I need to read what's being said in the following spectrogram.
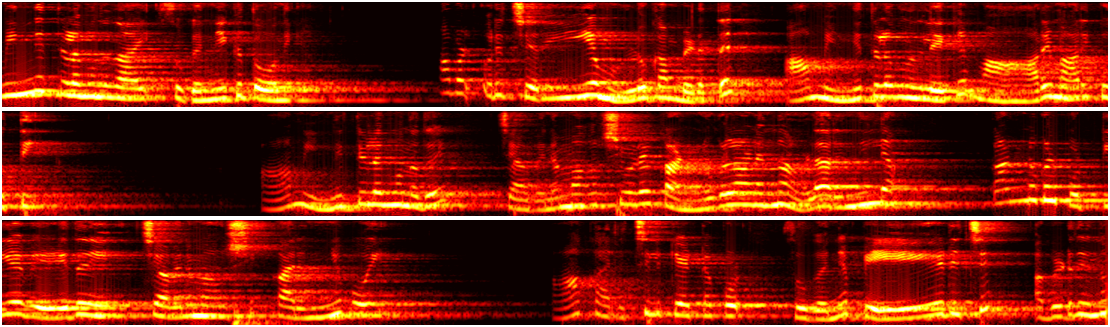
മിന്നിത്തിളങ്ങുന്നതായി സുകന്യക്ക് തോന്നി. അവൾ ഒരു ചെറിയ മുള്ളുകമ്പെടുത്ത് ആ മിന്നിത്തിളങ്ങുന്നതിലേക്ക് മാറി മാറി കുത്തി. ആ മിന്നിത്തിളങ്ങുന്നത് ചവന മഹർഷിയുടെ കണ്ണുകളാണെന്ന് അവൾ അറിഞ്ഞില്ല. കണ്ണുകൾ പൊട്ടിയ വേദനയിൽ ചവന മഹർഷി കരഞ്ഞുപോയി. ആ കരച്ചിൽ കേട്ടപ്പോൾ സുകന്യ പേടിച്ച് അവിടെ നിന്ന്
